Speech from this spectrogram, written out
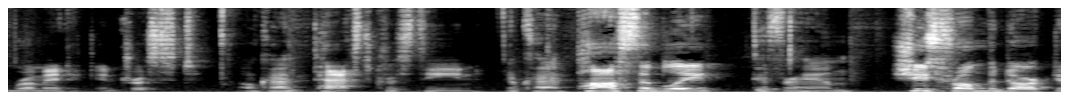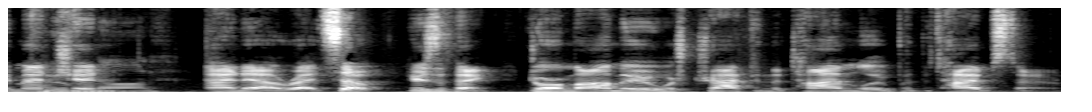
romantic interest Okay. past Christine. Okay. Possibly. Good for him. She's from the dark dimension. on. I know, right? So here's the thing Dormammu was trapped in the time loop with the time stone,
